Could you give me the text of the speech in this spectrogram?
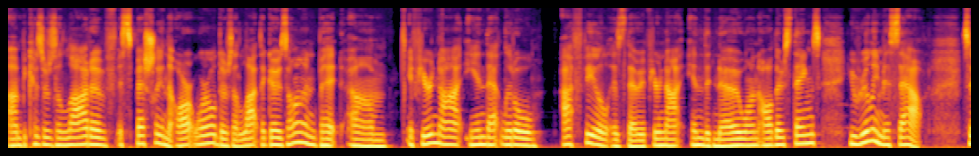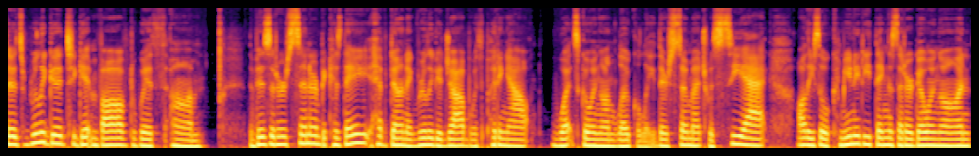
Um, because there's a lot of, especially in the art world, there's a lot that goes on. But um, if you're not in that little, I feel as though if you're not in the know on all those things, you really miss out. So it's really good to get involved with um, the Visitors Center because they have done a really good job with putting out what's going on locally. There's so much with SEACT, all these little community things that are going on,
